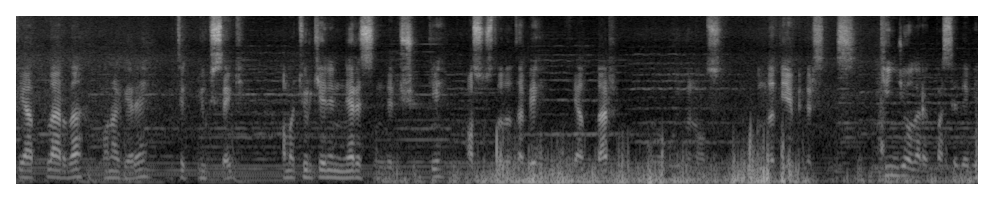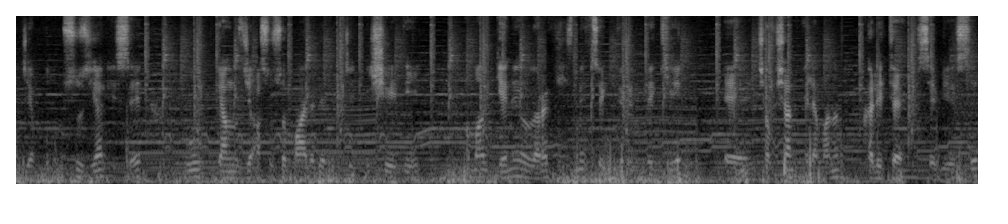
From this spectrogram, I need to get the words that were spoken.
fiyatlar da ona göre bir tık yüksek. Ama Türkiye'nin neresinde düşük ki? Assos'ta da tabi fiyatlar uygun olsun. Bunu da diyebilirsiniz. İkinci olarak bahsedebileceğim olumsuz yan ise bu yalnızca Assos'a mal edebilecek bir şey değil. Ama genel olarak hizmet sektöründeki e, çalışan elemanın kalite seviyesi.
